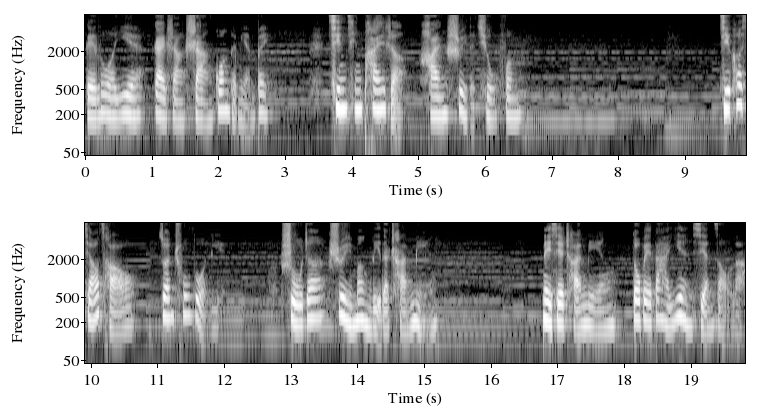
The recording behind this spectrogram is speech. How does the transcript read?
给落叶盖上闪光的棉被，轻轻拍着酣睡的秋风。几棵小草钻出落叶，数着睡梦里的蝉鸣。那些蝉鸣都被大雁衔走了，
